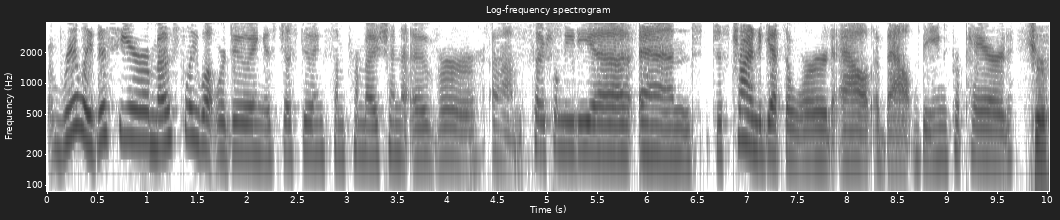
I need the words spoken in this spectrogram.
really, this year, mostly what we're doing is just doing some promotion over um, social media and just trying to get the word out about being prepared. Sure.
